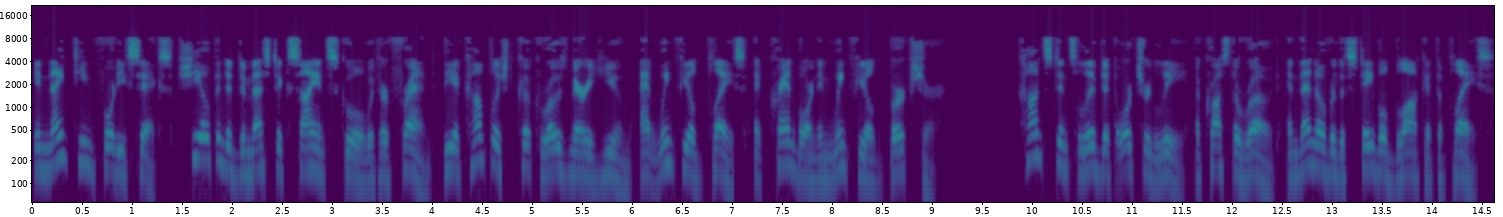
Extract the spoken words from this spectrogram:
In 1946, she opened a domestic science school with her friend, the accomplished cook Rosemary Hume, at Winkfield Place, at Cranbourne in Winkfield, Berkshire. Constance lived at Orchard Lee, across the road, and then over the stable block at the place.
